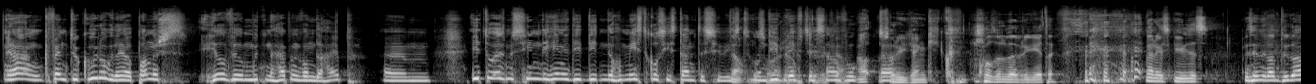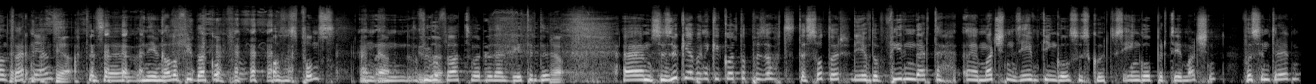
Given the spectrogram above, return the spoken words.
Ja, en ik vind court ook dat Japanners heel veel moeten hebben van de hype. Ehm, Ito is misschien degene die, die nog het meest consistent is geweest. Ja, want die blijft ja, zichzelf natuurlijk, ook... ja. Ah, sorry Genk, ik, ik was het wel vergeten. Mijn excuses. We zijn er aan het doen aan het werken, Jens. Ja. Dus we nemen alle feedback op als een spons. En, Ja, en vroeg of laat worden we daar beter door. Ja. Ehm, Suzuki heb ik een keer kort opgezocht. Het is hoor. Die heeft op 34 eh, matchen 17 goals gescoord. Dus één goal per twee matchen voor Sint-Truiden.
